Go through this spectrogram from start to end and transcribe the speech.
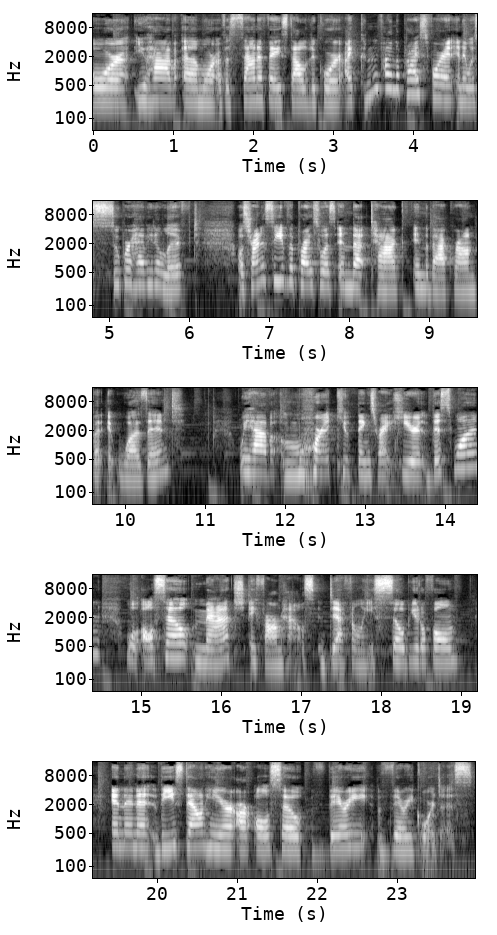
or you have a more of a Santa Fe style of decor. I couldn't find the price for it and it was super heavy to lift. I was trying to see if the price was in that tag in the background, but it wasn't. We have more cute things right here. This one will also match a farmhouse. Definitely so beautiful. And then uh, these down here are also very, very gorgeous.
